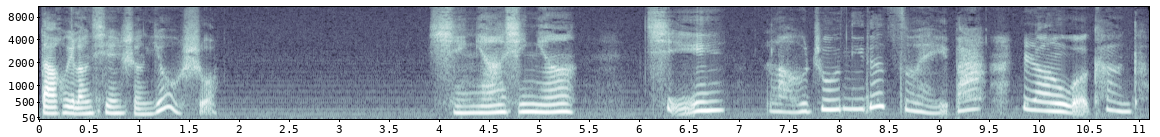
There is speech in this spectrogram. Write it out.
大灰狼先生又说：“新娘，新娘，请露出你的嘴巴，让我看看。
